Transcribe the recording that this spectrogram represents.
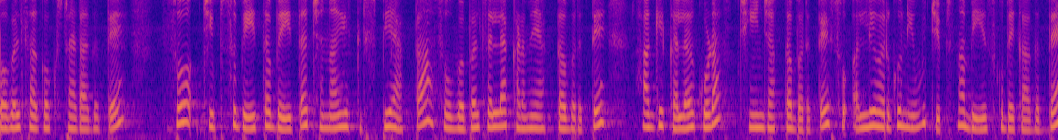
ಬಬಲ್ಸ್ ಆಗೋಕ್ಕೆ ಸ್ಟಾರ್ಟ್ ಆಗುತ್ತೆ. ಸೊ ಚಿಪ್ಸ್ ಬೇಯ್ತಾ ಬೇಯ್ತಾ ಚೆನ್ನಾಗಿ ಕ್ರಿಸ್ಪಿ ಆಗ್ತಾ ಸೊ ಬಬಲ್ಸ್ ಎಲ್ಲ ಕಡಿಮೆ ಆಗ್ತಾ ಬರುತ್ತೆ. ಹಾಗೆ ಕಲರ್ ಕೂಡ ಚೇಂಜ್ ಆಗ್ತಾ ಬರುತ್ತೆ. ಸೊ ಅಲ್ಲಿವರೆಗೂ ನೀವು ಚಿಪ್ಸ್ನ ಬೇಯಿಸ್ಕೋಬೇಕಾಗತ್ತೆ.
